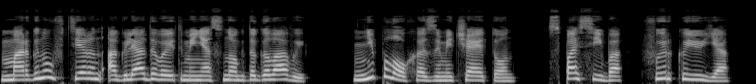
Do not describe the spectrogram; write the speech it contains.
Моргнув, Терн оглядывает меня с ног до головы. «Неплохо», — замечает он. «Спасибо», — фыркаю я.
